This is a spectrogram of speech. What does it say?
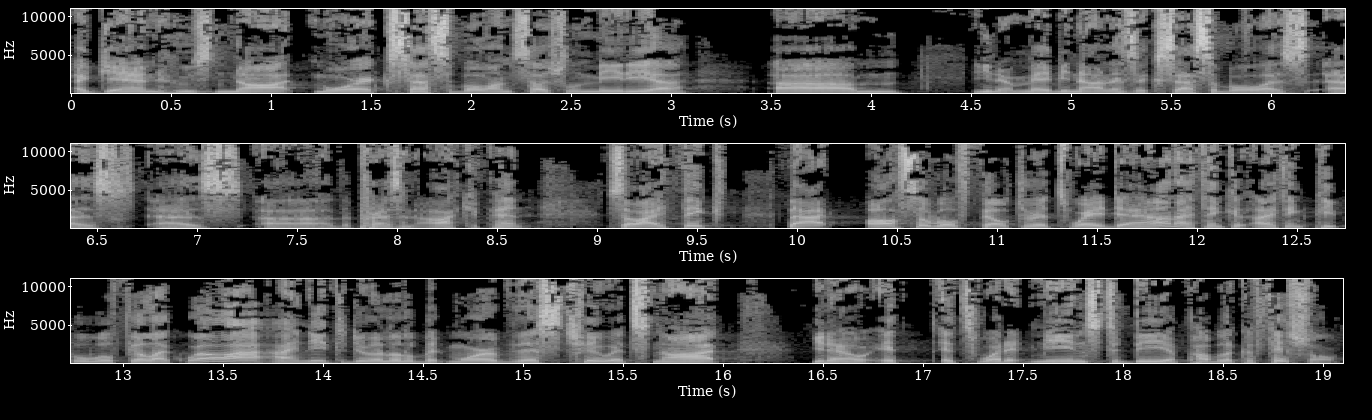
again who's not more accessible on social media. Um, you know, maybe not as accessible as, as, as, uh, the present occupant. So I think that also will filter its way down. I think, I think people will feel like, well, I, I need to do a little bit more of this too. It's not, you know, it, it's what it means to be a public official.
